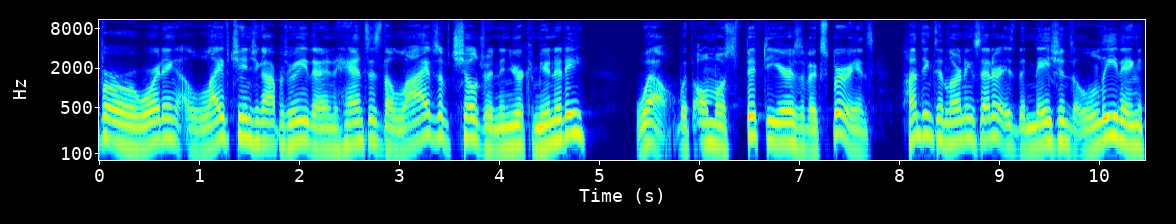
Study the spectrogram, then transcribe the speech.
for a rewarding, life changing opportunity that enhances the lives of children in your community? Well, with almost 50 years of experience, Huntington Learning Center is the nation's leading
